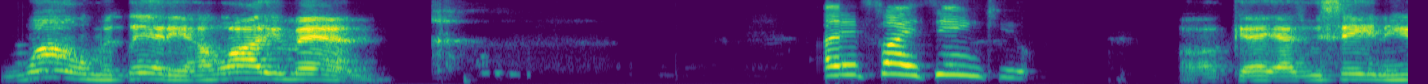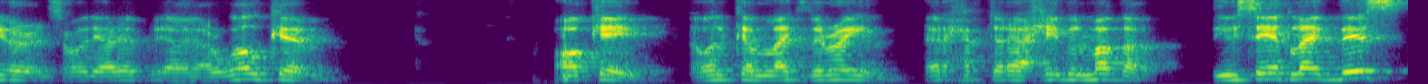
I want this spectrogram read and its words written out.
Wow, Materi, how are you, man? I'm fine, thank you. Okay, as we say in here in Saudi Arabia, you are welcome. Okay, welcome like the rain. Erhab Do you say it like this?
